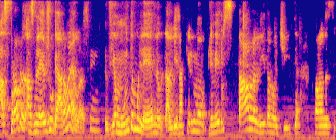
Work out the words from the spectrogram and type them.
as próprias as mulheres julgaram ela. Sim. Eu via muita mulher ali naquele primeiro estalo ali da notícia falando assim:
